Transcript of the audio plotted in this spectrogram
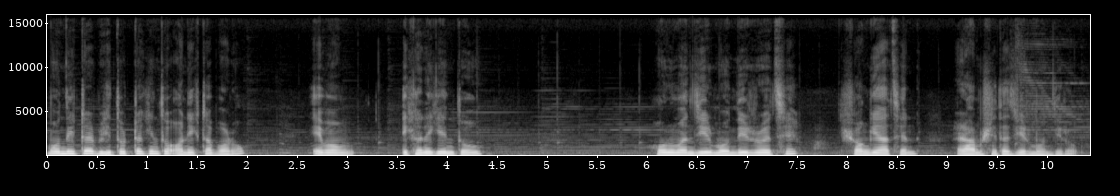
মন্দিরটার ভেতরটা কিন্তু অনেকটা বড় এবং এখানে কিন্তু হনুমানজির মন্দির রয়েছে, সঙ্গে আছেন রাম সীতাজির মন্দিরও।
